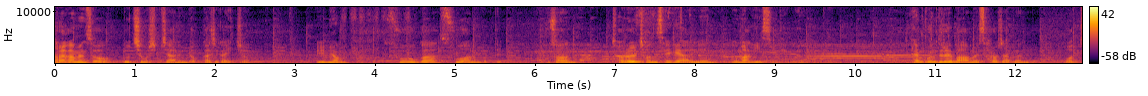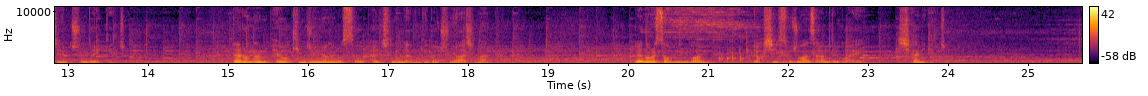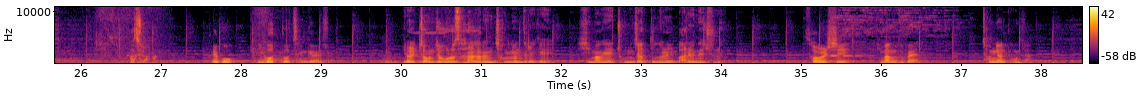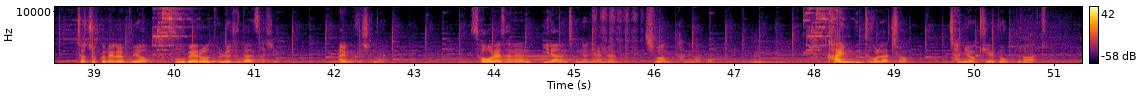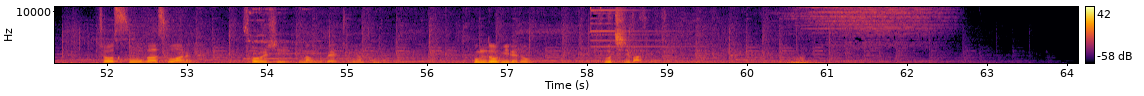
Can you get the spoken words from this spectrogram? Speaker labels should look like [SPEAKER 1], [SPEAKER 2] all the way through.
[SPEAKER 1] 살아가면서 놓치고 싶지 않은 몇 가지가 있죠. 일명 수호가 수호하는 것들. 우선 저를 전 세계에 알린 음악이 있을 테고요. 팬분들의 마음을 사로잡은 멋진 춤도 있겠죠. 때로는 배우 김준면으로서 펼치는 연기도 중요하지만 빼놓을 수 없는 건 역시 소중한 사람들과의 시간이겠죠.
[SPEAKER 2] 아참. 그리고 이것도 챙겨야죠.
[SPEAKER 1] 열정적으로 살아가는 청년들에게 희망의 종잣돈을 마련해주는
[SPEAKER 2] 서울시 희망두배 청년통장. 저축 금액을 무려 두 배로 돌려준다는 사실 알고 계셨나요? 서울에 사는 일하는 청년이라면 지원 가능하고 가입 문턱을 낮춰 참여 기회도 늘어났죠. 저 수호가 수호하는 서울시 희망두배 청년통장. 꿈도 미래도 놓치지 마세요.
